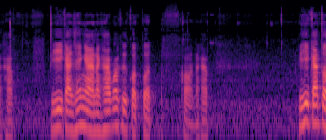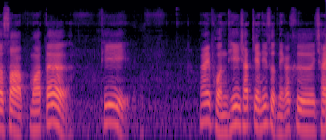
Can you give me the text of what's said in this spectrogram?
นะครับ วิธีการใช้งานนะครับก็คือกดเปิดก่อนนะครับ วิธีการตรวจสอบมอเตอร์ที่ให้ผลที่ชัดเจนที่สุดเนี่ยก็คือใช้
